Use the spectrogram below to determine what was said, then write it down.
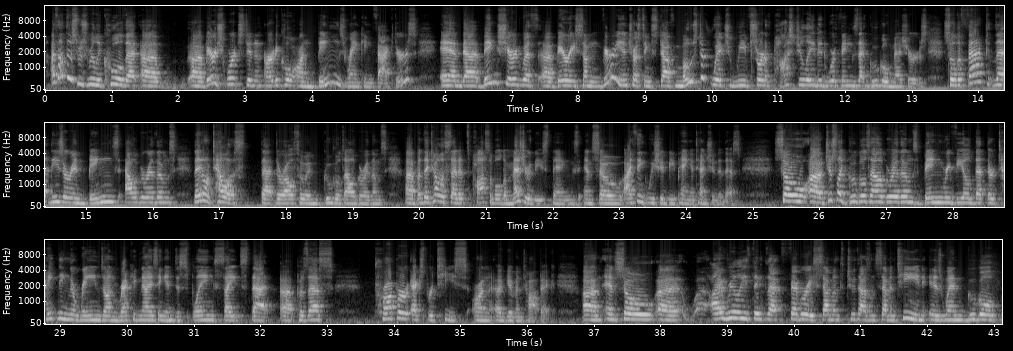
I thought this was really cool that uh, uh, Barry Schwartz did an article on Bing's ranking factors, and uh, Bing shared with uh, Barry some very interesting stuff, most of which we've sort of postulated were things that Google measures. So the fact that these are in Bing's algorithms, they don't tell us that they're also in Google's algorithms, uh, but they tell us that it's possible to measure these things, and so I think we should be paying attention to this. So, uh, just like Google's algorithms, Bing revealed that they're tightening the reins on recognizing and displaying sites that uh, possess proper expertise on a given topic. Um, and so uh, I really think that February 7th, 2017 is when Google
